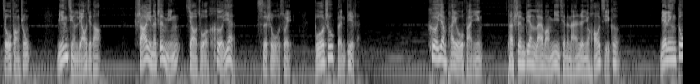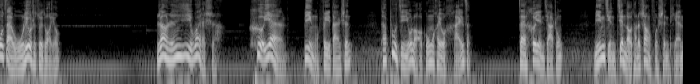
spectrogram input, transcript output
走访中，民警了解到，傻影的真名叫做贺燕，四十五岁，亳州本地人。贺燕牌友反映，她身边来往密切的男人有好几个。年龄都在五六十岁左右。让人意外的是啊，贺燕并非单身，她不仅有老公，还有孩子。在贺燕家中，民警见到她的丈夫沈田。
